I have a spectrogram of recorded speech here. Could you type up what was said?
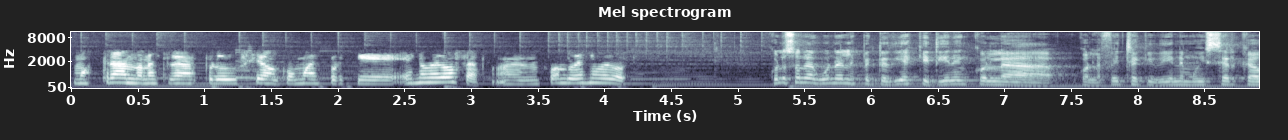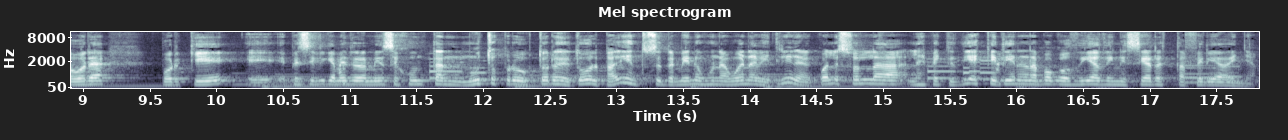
mostrando nuestra producción, cómo es, porque es novedosa, en el fondo es novedosa. ¿Cuáles son algunas de las expectativas que tienen con la, con la fecha que viene muy cerca ahora porque eh, específicamente también se juntan muchos productores de todo el país, entonces también es una buena vitrina. ¿Cuáles son las expectativas que tienen a pocos días de iniciar esta feria de ñam?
